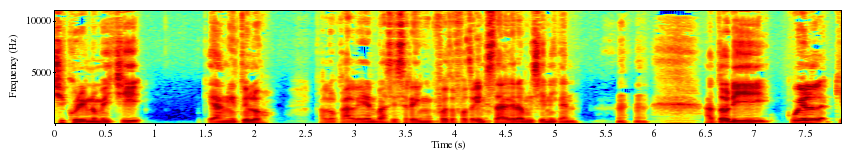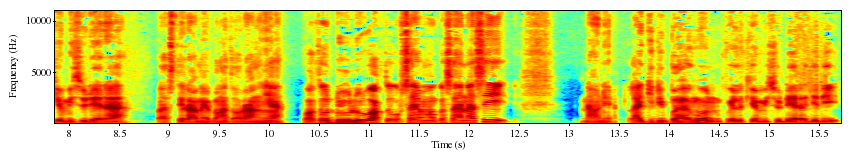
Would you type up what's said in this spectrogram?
Chikurin no Michi. Yang itu loh. Kalau kalian pasti sering foto-foto Instagram di sini kan. Atau di kuil Kiyomizudera pasti rame banget orangnya. Waktu dulu waktu saya mau ke sana sih nah ya lagi dibangun kuil Kiyomisudera jadi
